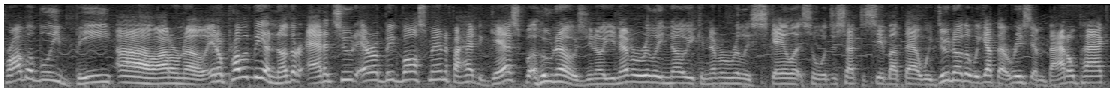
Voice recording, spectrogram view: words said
probably be, oh, I don't know. It'll probably be another Attitude Era Big Boss Man if I had to guess, but who knows? You know, you never really know. You can never really scale it, so we'll just have to see about that. We do know that we got that recent Battle Pack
